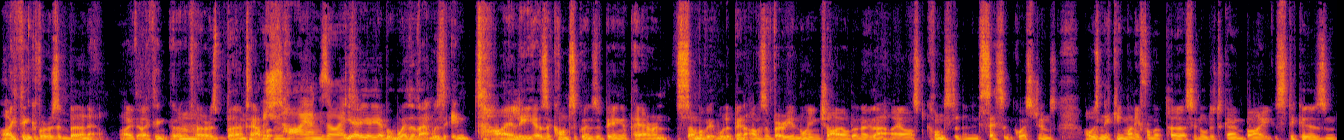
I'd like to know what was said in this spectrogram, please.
I think of her as in burnout. I, I think of her as burnt out. But But she's high anxiety. yeah, yeah, yeah. But whether that was entirely as a consequence of being a parent, some of it will have been. I was a very annoying child. I know that. I asked constant and incessant questions. I was nicking money from a purse in order to go and buy stickers, and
